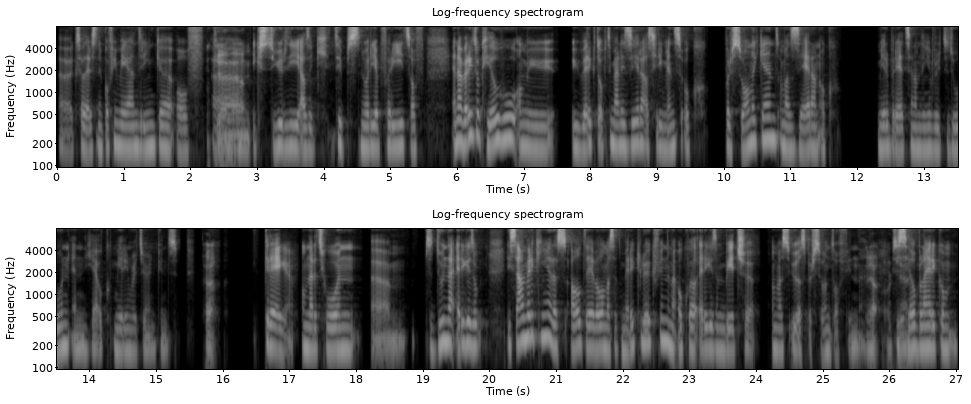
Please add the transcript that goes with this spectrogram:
eh, ik zou daar eens een koffie mee gaan drinken of ehm, ja. ik stuur die als ik tips nodig heb voor iets. Of... En dat werkt ook heel goed om je, je werk te optimaliseren als je die mensen ook persoonlijk kent, omdat zij dan ook meer bereid zijn om dingen voor je te doen en jij ook meer in return kunt Ja. krijgen. Omdat het gewoon... ehm, ze doen dat ergens ook... Die samenwerkingen, dat is altijd wel omdat ze het merk leuk vinden, maar ook wel ergens een beetje omdat ze u als persoon tof vinden. Ja. Dus het is heel belangrijk om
